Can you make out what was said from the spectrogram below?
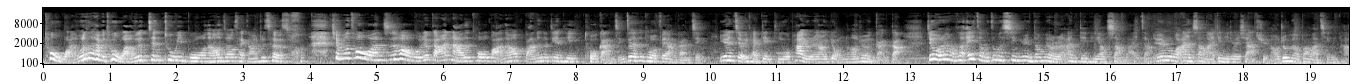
吐完，我那时候还没吐完，我就先吐一波，然后之后才赶快去厕所，全部吐完之后，我就赶快拿着拖把，然后把那个电梯拖干净，真的是拖得非常干净，因为只有一台电梯，我怕有人要用，然后就很尴尬。结果我就想说，哎，怎么这么幸运，都没有人按电梯要上来这样，因为如果按上来，电梯就会下去嘛，我就没有办法清它。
